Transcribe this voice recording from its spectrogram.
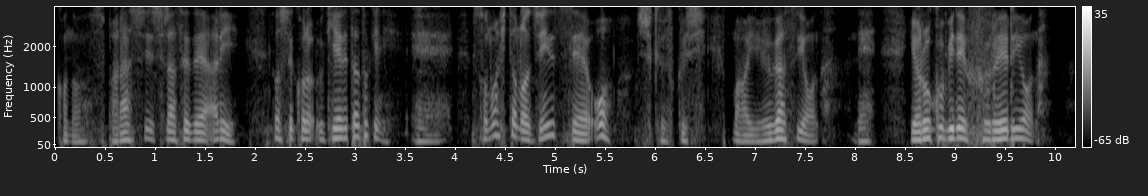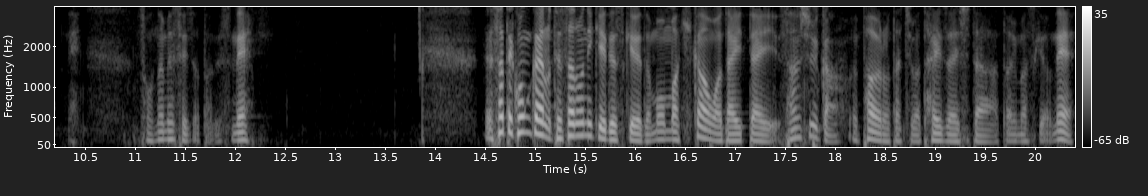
この素晴らしい知らせであり、そしてこの受け入れた時に、え、その人の人生を祝福し、まあ、揺るがすような、ね、喜びで震えるような、ね、そんなメッセージだったんですね。さて今回のテサロニケですけれども、まあ、期間は大体3週間パウロたちは滞在したとありますけどね。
